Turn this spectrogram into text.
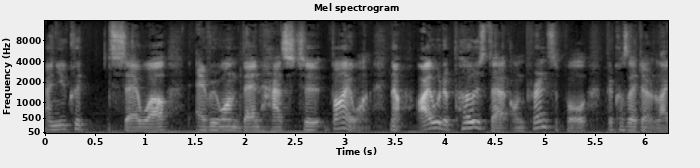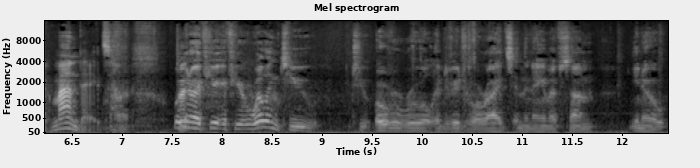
and you could say, well, everyone then has to buy one. Now, I would oppose that on principle because I don't like mandates. Right. Well, but, you know, if you're if you're willing to to overrule individual rights in the name of some, you know,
